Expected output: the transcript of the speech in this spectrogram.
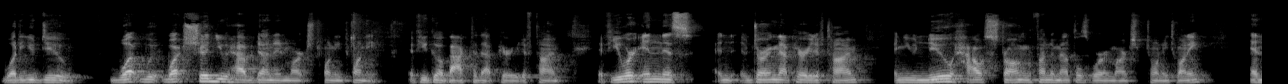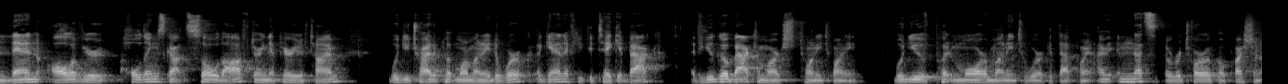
what do you do? What what should you have done in March 2020 if you go back to that period of time? If you were in this and during that period of time and you knew how strong the fundamentals were in March of 2020, and then all of your holdings got sold off during that period of time, would you try to put more money to work again if you could take it back? If you go back to March 2020, would you have put more money to work at that point? I mean, that's a rhetorical question.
